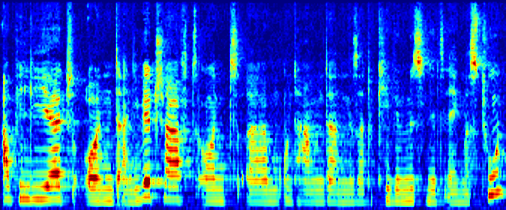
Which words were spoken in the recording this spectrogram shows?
appelliert und an die Wirtschaft und, ähm, und haben dann gesagt, okay, wir müssen jetzt irgendwas tun.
